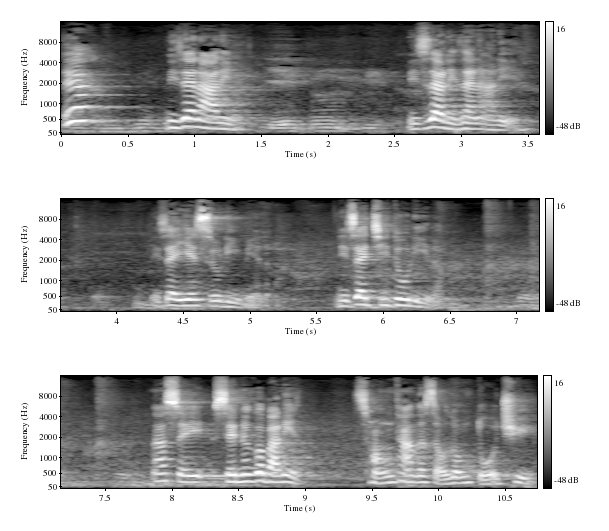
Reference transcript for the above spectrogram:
哎呀，你在哪里？你知道你在哪里？你在耶稣里面了。你在基督里了，那谁谁能够把你从他的手中夺去？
